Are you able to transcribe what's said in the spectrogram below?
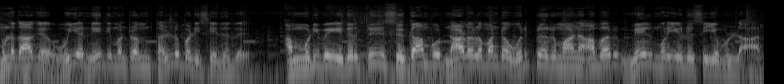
முன்னதாக உயர் நீதிமன்றம் தள்ளுபடி செய்தது. அம்முடிவை எதிர்த்து சிகாம்பூர் நாடாளுமன்ற உறுப்பினருமான அவர் மேல்முறையீடு செய்யவுள்ளார்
